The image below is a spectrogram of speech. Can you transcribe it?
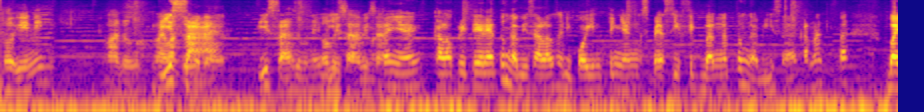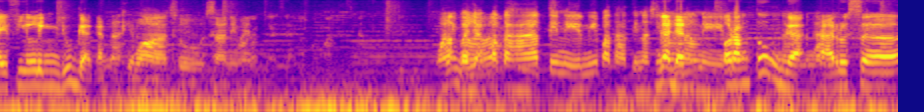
oh ini waduh lewat Bisa. dulu deh. bisa sebenarnya Oh, bisa. bisa, bisa. makanya kalau kriteria tuh nggak bisa langsung di pointing yang spesifik banget tuh nggak bisa karena kita by feeling juga kan akhirnya Wah susah nih men. Wah ini Ah, banyak ah. patah hati nih, ini patah hati Enggak nasional dan nih. orang tuh Nah, nggak harus se-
